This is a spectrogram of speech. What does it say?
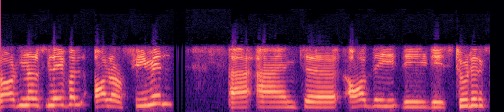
gardeners level, all are female, uh, and uh, all the, the, the students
